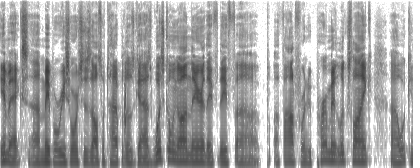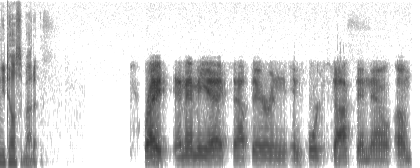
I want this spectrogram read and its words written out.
MX uh, Maple Resources is also tied up with those guys. What's going on there? They've they've uh, filed for a new permit. It looks like. Uh, what can you tell us about it? Right, MMEX out there in in Fort Stockton. Now, um,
